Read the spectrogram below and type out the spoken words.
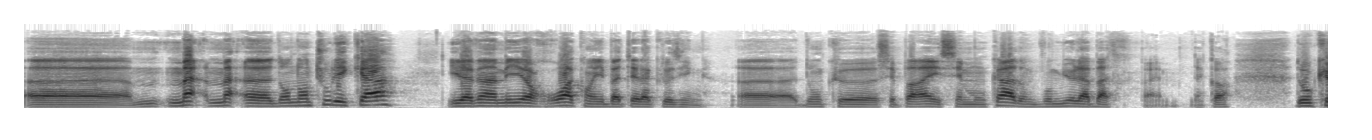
Euh, euh, dans, dans, tous les cas, il avait un meilleur roi quand il battait la closing. donc c'est pareil, c'est mon cas, donc vaut mieux la battre quand même, d'accord? Donc,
